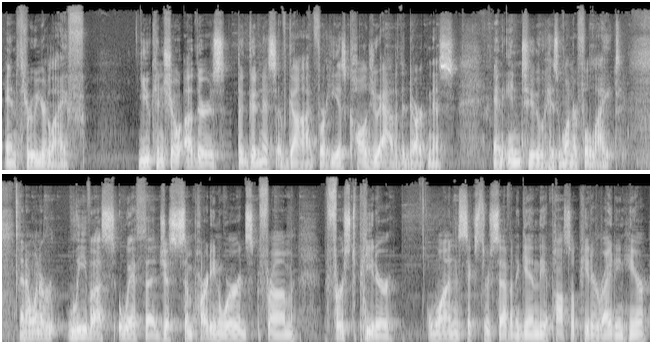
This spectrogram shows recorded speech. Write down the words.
and through your life. You can show others the goodness of God, for He has called you out of the darkness and into His wonderful light. And I want to leave us with uh, just some parting words from 1 Peter 1 6 through 7. Again, the Apostle Peter writing here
